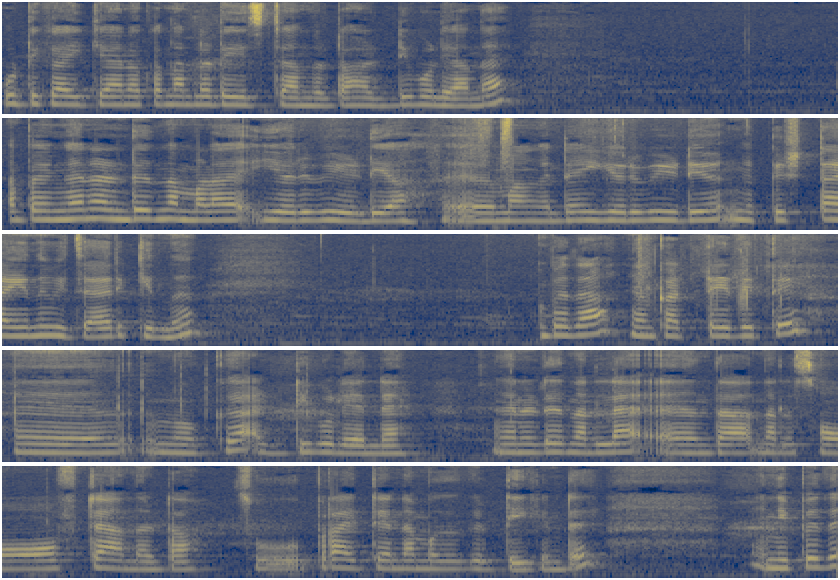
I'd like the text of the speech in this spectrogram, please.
കൂട്ടി കഴിക്കാനൊക്കെ നല്ല ടേസ്റ്റാണ് കേട്ടോ അടിപൊളിയാണ് അപ്പോൾ എങ്ങനെയുണ്ട് നമ്മളെ ഈ ഒരു വീഡിയോ? മാങ്ങന്റെ ഈ ഒരു വീഡിയോ നിങ്ങൾക്ക് ഇഷ്ടമായി എന്ന് വിചാരിക്കുന്നു. അപ്പോൾ ഇതാ ഞാൻ കട്ട് ചെയ്തിട്ട് നോക്ക് അടിപൊളിയല്ലേ അങ്ങനെയിട്ട് നല്ല എന്താ നല്ല സോഫ്റ്റാണ് കേട്ടോ സൂപ്പറായിട്ട് തന്നെ നമുക്ക് കിട്ടിയിട്ടുണ്ട്. ഇനിയിപ്പോൾ ഇത്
